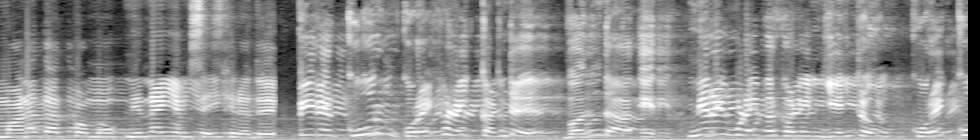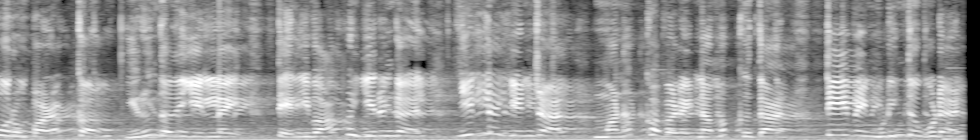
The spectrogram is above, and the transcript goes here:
மனதர்ப்பமோ நிர்ணயம் செய்கிறது. பிறர் கூறும் குறைகளைக் கண்டு வருந்தாதீர் நிறைவுடையவர்களின் என்றும் குறை கூறும் பழக்கம் இருந்தது இல்லை. தெளிவாக இருங்கள். இல்லை என்றால் மனக்கவலை நமக்குதான் தேவை முடிந்தவுடன்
